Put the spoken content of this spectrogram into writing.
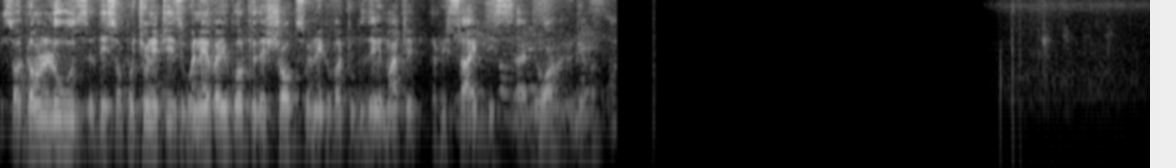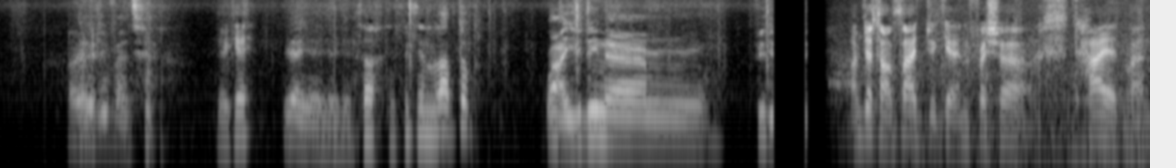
So don't lose these opportunities whenever you go to the shops, whenever you go to the market, recite this uh, dua. Very different. You okay? Yeah, yeah, yeah, yeah. So, you fixing the laptop? Why are you doing um video? I'm just outside getting fresh air. Tired, man.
